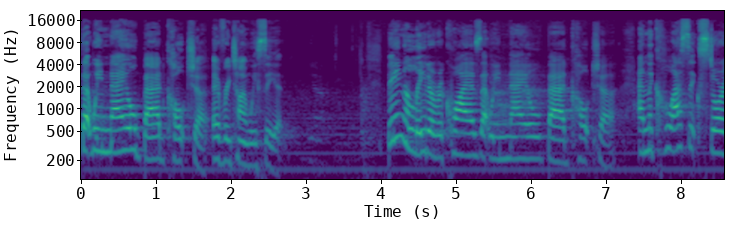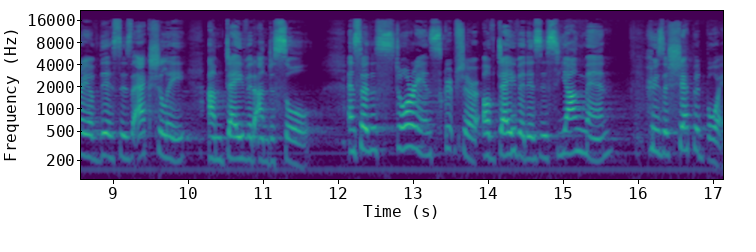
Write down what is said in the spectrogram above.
that we nail bad culture every time we see it. Being a leader requires that we nail bad culture. And the classic story of this is actually um, David under Saul. And so the story in scripture of David is this young man who's a shepherd boy.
